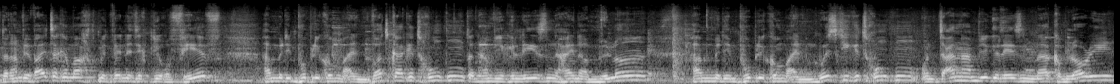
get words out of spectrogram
Dann haben wir weitergemacht mit Benedikt Lirofeev, haben mit dem Publikum einen Wodka getrunken, dann haben wir gelesen Heiner Müller, haben mit dem Publikum einen Whisky getrunken und dann haben wir gelesen Malcolm Lowry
